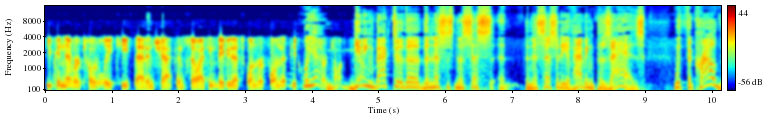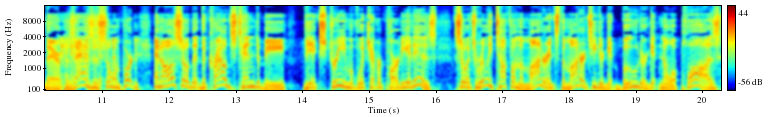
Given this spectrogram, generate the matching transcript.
you can never totally keep that in check. And so I think maybe that's one reform that people well, yeah, start talking. Getting about. back to the the necess- necess- the necessity of having pizzazz with the crowd there. Pizzazz is so important. And also that the crowds tend to be the extreme of whichever party it is. So it's really tough on the moderates. The moderates either get booed or get no applause.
